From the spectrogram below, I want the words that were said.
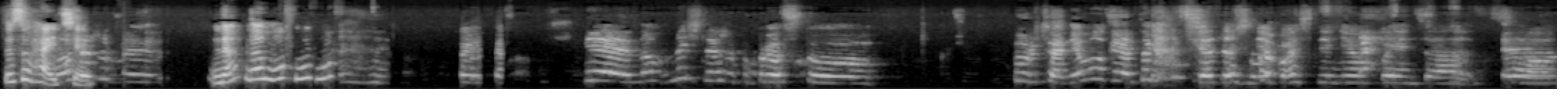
To słuchajcie. może, żeby No, no, mów, mów, mów. Nie, no myślę, że po prostu kurczę, nie mogę teraz. Ja też nie, właśnie nie mam pojęcia, co.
